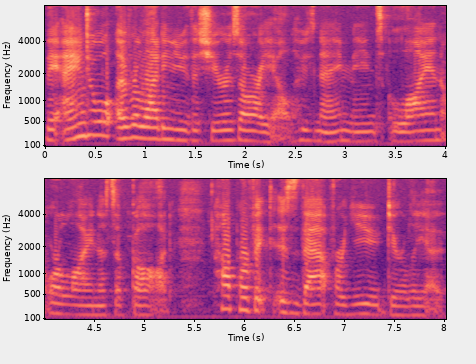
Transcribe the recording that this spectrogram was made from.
The angel overlighting you this year is Ariel, whose name means lion or lioness of God. How perfect is that for you, dear Leo?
